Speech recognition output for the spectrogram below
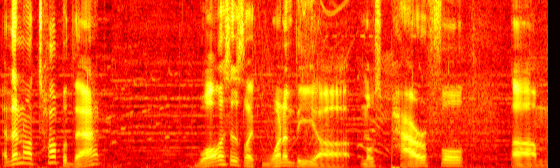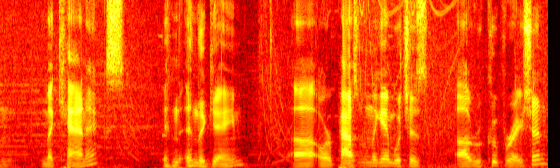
And then on top of that, Wallace is like one of the uh, most powerful um, mechanics in, in the game, uh, or passive in the game, which is uh, recuperation,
